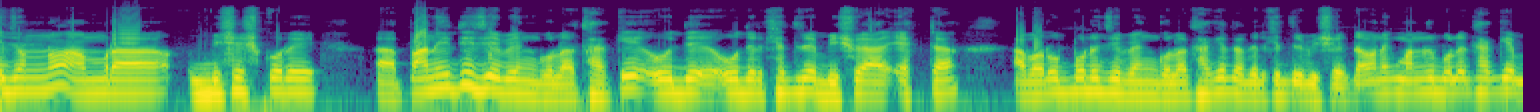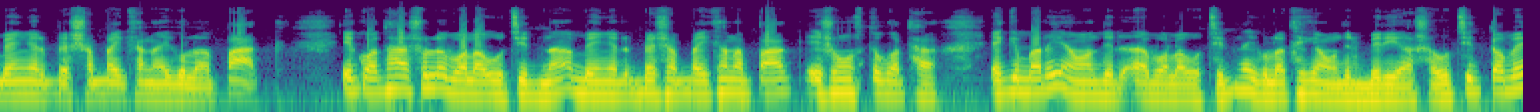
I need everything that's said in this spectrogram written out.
এই জন্য আমরা বিশেষ করে পানিতে যে ব্যাংকগুলা থাকে ওদের ক্ষেত্রে বিষয় একটা। আবার উপরে যে ব্যাংকগুলা থাকে, তাদের ক্ষেত্রে বিষয় একটা। অনেক মানুষ বলে থাকে, ব্যাঙের পেশাব, পায়খানা, এগুলা পাক। এ কথা আসলে বলা উচিত না। ব্যাঙের পেশাব পায়খানা পাক এই সমস্ত কথা একেবারেই আমাদের বলা উচিত না। এগুলা থেকে আমাদের বেরিয়ে আসা উচিত। তবে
